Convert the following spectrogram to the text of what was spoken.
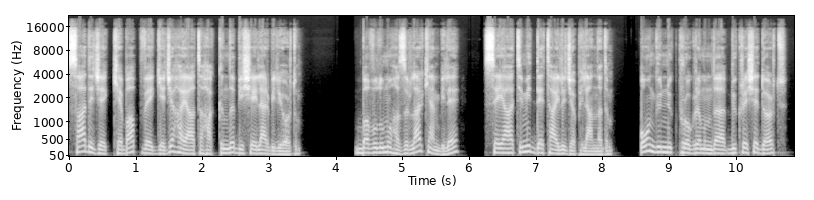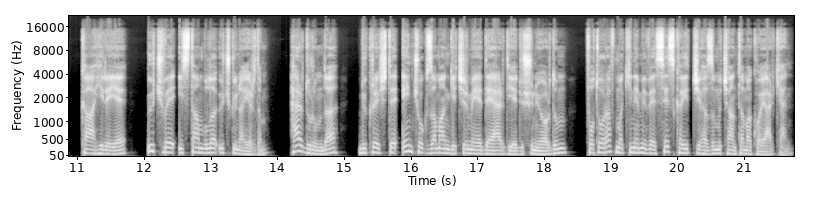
Sadece kebap ve gece hayatı hakkında bir şeyler biliyordum. Bavulumu hazırlarken bile seyahatimi detaylıca planladım. 10 günlük programımda Bükreş'e 4, Kahire'ye 3 ve İstanbul'a 3 gün ayırdım. Her durumda Bükreş'te en çok zaman geçirmeye değer diye düşünüyordum, fotoğraf makinemi ve ses kayıt cihazımı çantama koyarken.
